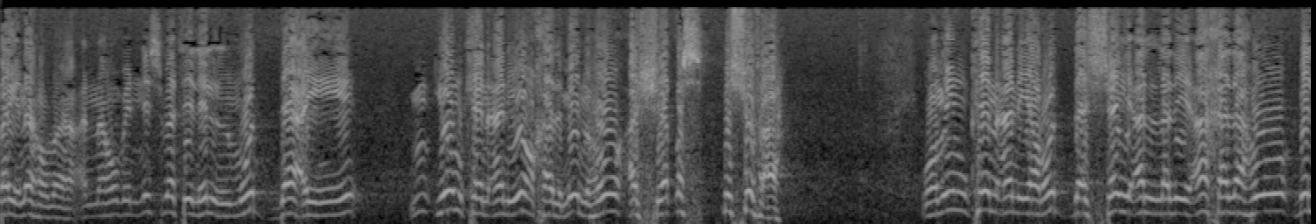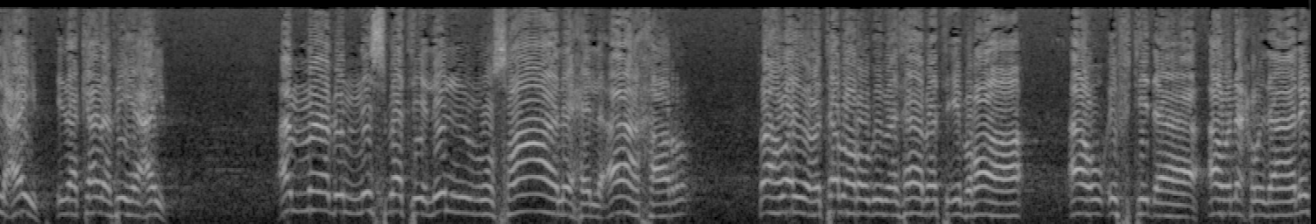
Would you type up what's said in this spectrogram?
بينهما أنه بالنسبة للمدعي يمكن أن يؤخذ منه الشقص بالشفعة. وممكن أن يرد الشيء الذي أخذه بالعيب إذا كان فيه عيب. أما بالنسبة للمصالح الآخر فهو يعتبر بمثابة إبراء أو افتداء أو نحو ذلك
